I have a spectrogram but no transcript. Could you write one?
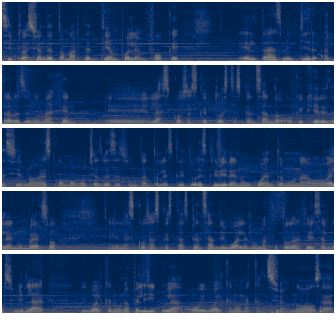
situación de tomarte el tiempo, el enfoque, el transmitir a través de una imagen eh, las cosas que tú estás pensando o que quieres decir, ¿no? Es como muchas veces un tanto la escritura, escribir en un cuento, en una novela, en un verso, eh, las cosas que estás pensando, igual en una fotografía es algo similar, igual que en una película o igual que en una canción, ¿no? O sea,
